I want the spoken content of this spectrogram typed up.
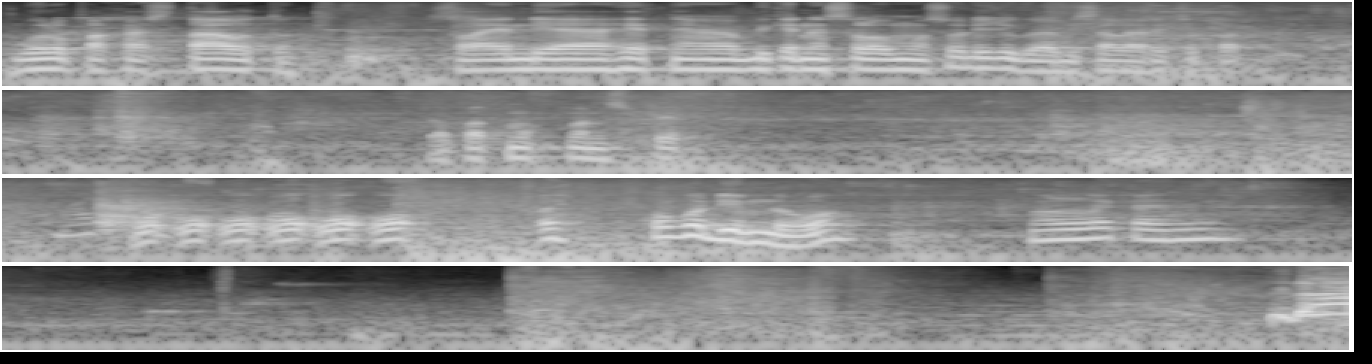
Gue lupa kasih tahu tuh. Selain dia hitnya bikin slow musuh Dia juga bisa lari cepet. Dapat movement speed. Wo wo wo wo wo Eh kok gue diem doang? Ngelek kayaknya Tidak.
